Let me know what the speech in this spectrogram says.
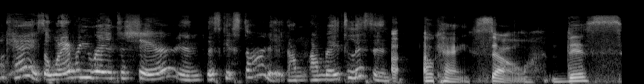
Okay, so whenever you're ready to share, and let's get started. I'm I'm ready to listen. Uh, okay, so this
